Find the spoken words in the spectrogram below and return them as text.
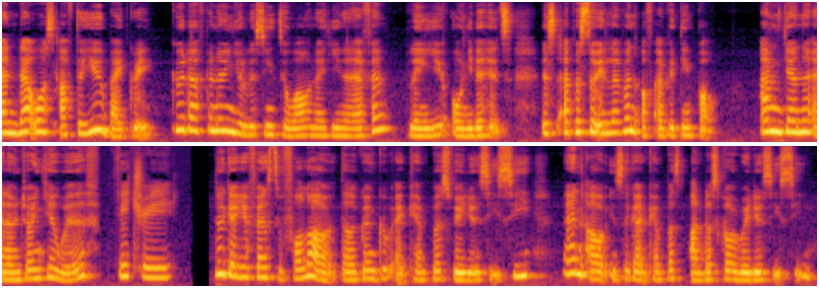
And that was After You by Grey. Good afternoon, you're listening to Wow 99 FM, playing you only the hits. It's episode 11 of Everything Pop. I'm Diana and I'm joined here with Fitri. Do get your friends to follow our Telegram group at Campus Radio CC and our Instagram at Campus underscore Radio CC.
